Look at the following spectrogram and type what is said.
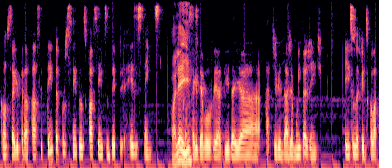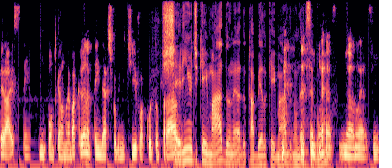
consegue tratar 70% dos pacientes resistentes. Olha aí. Consegue devolver a vida e a atividade a muita gente tem seus efeitos colaterais, tem um ponto que ela não é bacana, tem déficit cognitivo a curto prazo. Cheirinho de queimado, né? Do cabelo queimado, não deve ser bom. não, é assim, não, não é assim.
